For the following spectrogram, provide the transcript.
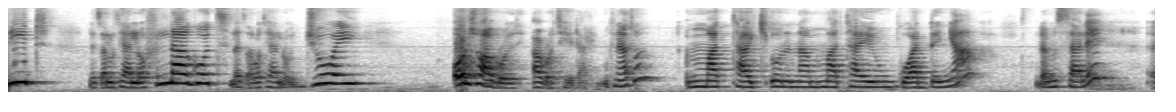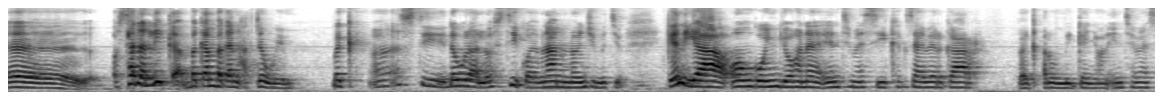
need፣ ለጸሎት ያለው ፍላጎት፣ ለጸሎት ያለው joy also አብሮት ይሄዳል። ምክንያቱም የማታውቂውንና የማታየውን ጓደኛ ለምሳሌ suddenly በቀን በቀን አትደውይም። በቃ እስቲ ደውላለሁ እስቲ ቆይ ምናምን ነው እንጂ የምትይው። ግን ያ ongoing የሆነ intimacy ከእግዚአብሔር ጋር በቃሉ የሚገኘውን intimacy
